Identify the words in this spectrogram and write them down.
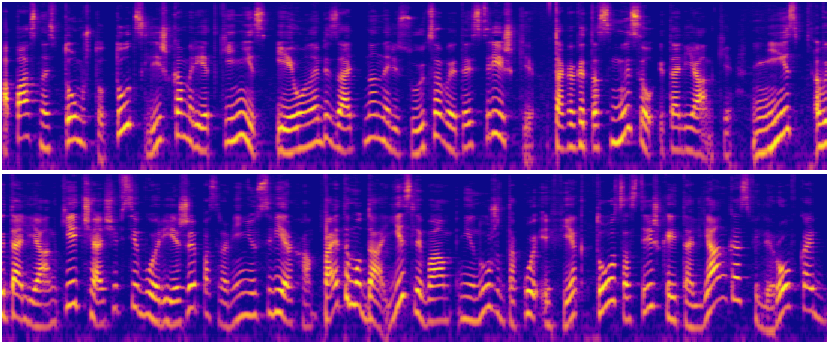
Опасность в том, что тут слишком редкий низ, и он обязательно нарисуется в этой стрижке, так как это смысл итальянки. Низ в итальянке чаще всего реже по сравнению с верхом. Поэтому да, если вам не нужен такой эффект, то со стрижкой итальянка с филировкой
